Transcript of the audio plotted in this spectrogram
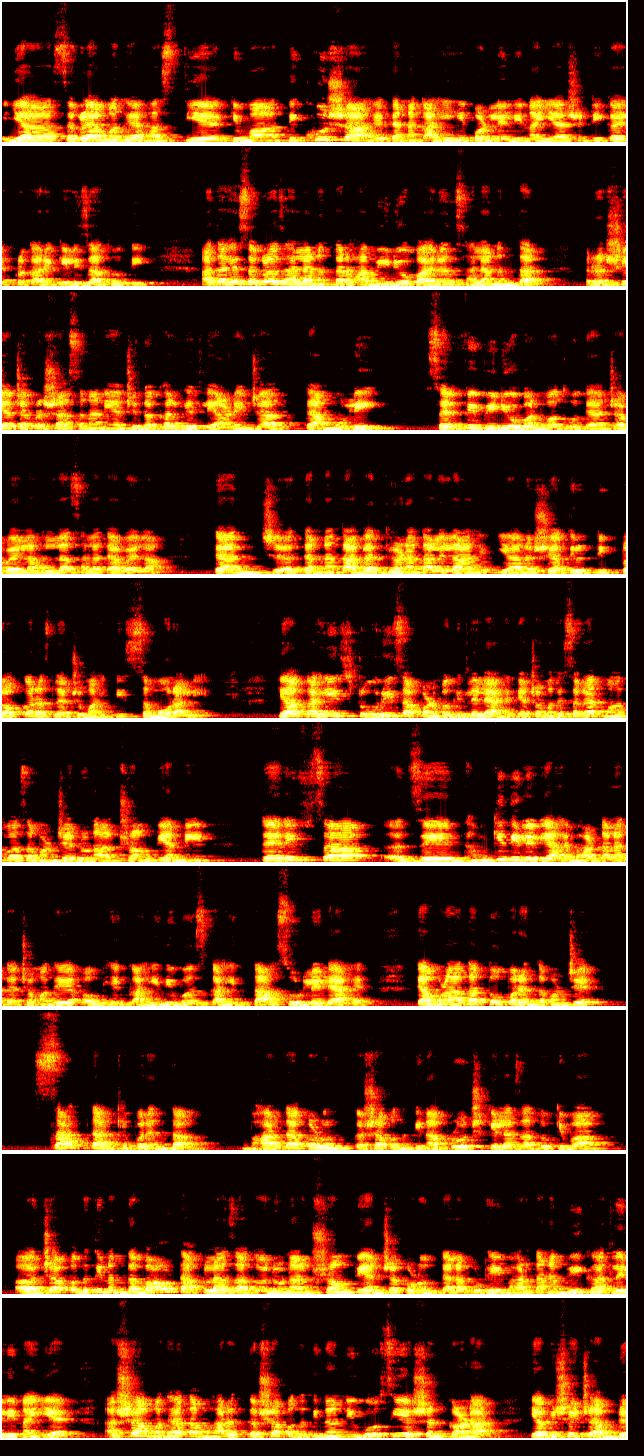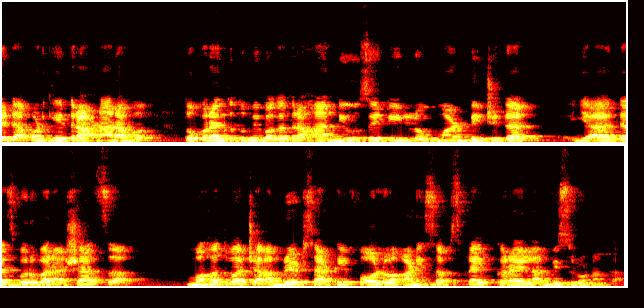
या सगळ्यामध्ये हसतीये किंवा ती खुश आहे त्यांना काहीही पडलेली नाही अशी टीका एक प्रकारे केली जात होती. आता हे सगळं झाल्यानंतर हा व्हिडिओ व्हायरल झाल्यानंतर रशियाच्या प्रशासनाने याची दखल घेतली आणि ज्या त्या मुली सेल्फी व्हिडिओ बनवत होत्या ज्या वेळेला हल्ला झाला त्यावेळेला. त्यांच्या त्यांना ताब्यात घेण्यात आलेला आहे. या रशियातील टिकटॉकर असल्याची माहिती समोर आली आहे या काही स्टोरीज आपण बघितलेल्या आहेत. याच्यामध्ये सगळ्यात महत्वाचं म्हणजे डोनाल्ड ट्रम्प यांनी टेरिफचा जे धमकी दिलेली आहे भारताला त्याच्यामध्ये अवघे काही दिवस काही तास उरलेले आहेत. त्यामुळे आता तोपर्यंत म्हणजे सात तारखेपर्यंत भारताकडून कशा पद्धतीने अप्रोच केला जातो किंवा ज्या पद्धतीनं दबाव टाकला जातोय डोनाल्ड ट्रम्प यांच्याकडून त्याला कुठेही भारतानं भीक घातलेली नाहीये. अशामध्ये आता भारत कशा पद्धतीनं निगोसिएशन करणार याविषयीचे अपडेट आपण घेत राहणार आहोत. तोपर्यंत तुम्ही बघत राहा न्यूज एटीन लोकमत डिजिटल या- त्याचबरोबर अशाच महत्त्वाच्या अपडेटसाठी फॉलो आणि सबस्क्राईब करायला विसरू नका.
